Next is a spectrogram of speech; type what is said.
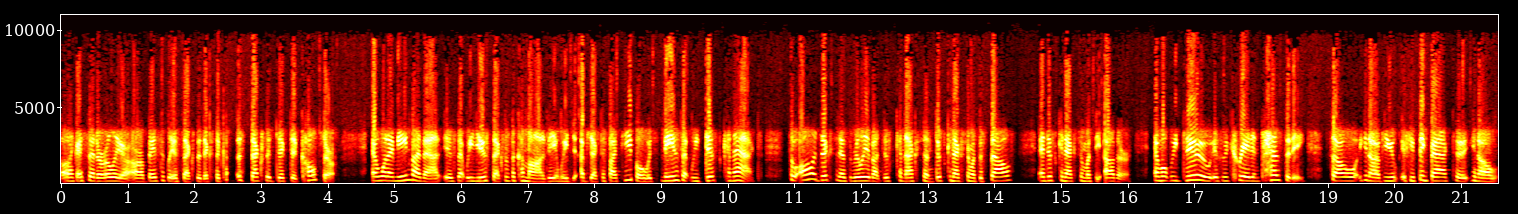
like I said earlier, are basically a sex addicted, sex addicted culture. And what I mean by that is that we use sex as a commodity and we objectify people, which means that we disconnect. So all addiction is really about disconnection, disconnection with the self and disconnection with the other. And what we do is we create intensity. So, you know, if you if you think back to, you know,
